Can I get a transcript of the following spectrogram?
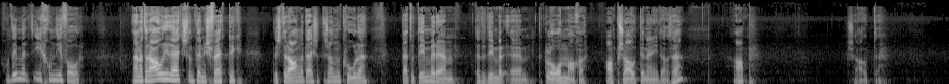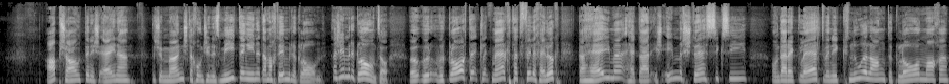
kommt immer, Ich kommt nie vor. Dann noch der allerletzte und dann ist fertig. Das ist der andere, der ist schon ein cooler. Der tut immer, ähm, der tut immer ähm, den Klon machen. Abschalten nenne ich das. He? Abschalten. Abschalten ist einer, das ist ein Mensch, der kommt in ein Meeting rein, der macht immer den Klon. Das ist immer der Klon. So. Weil, weil, weil gemerkt hat, vielleicht, hey, schau, daheim hat er, ist immer stressig gewesen, und er hat gelernt, wenn ich genug lang den Klon mache,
